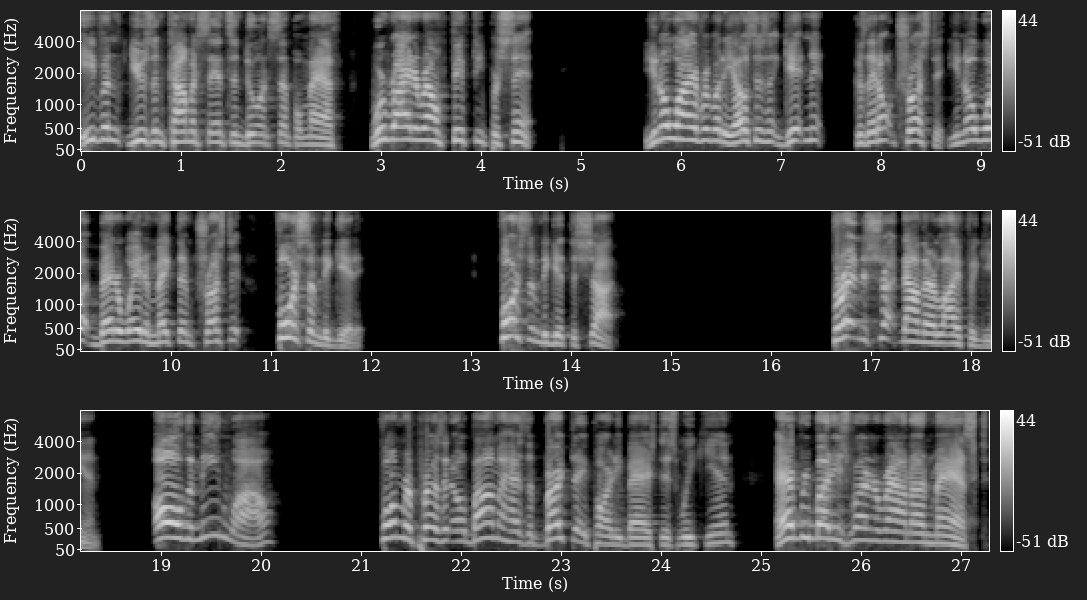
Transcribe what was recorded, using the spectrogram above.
even using common sense and doing simple math, we're right around 50%. You know why everybody else isn't getting it? Because they don't trust it. You know what better way to make them trust it? Force them to get it. Force them to get the shot. Threaten to shut down their life again. All the meanwhile, former President Obama has a birthday party bash this weekend Everybody's running around unmasked.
